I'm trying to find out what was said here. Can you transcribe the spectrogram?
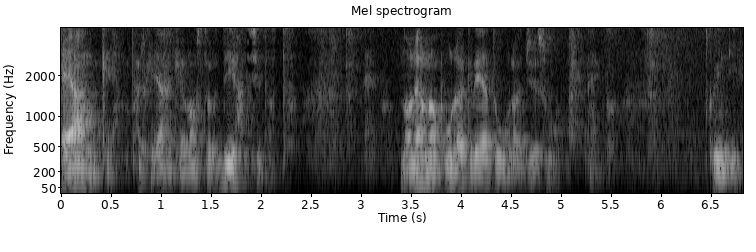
è, anche, perché è anche il nostro Dio anzitutto. Ecco, non è una pura creatura Gesù, ecco. quindi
